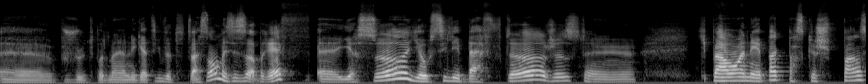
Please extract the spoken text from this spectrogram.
Euh, je le dis pas de manière négative de toute façon, mais c'est ça. Bref, euh, il y a ça, il y a aussi les BAFTA, juste qui peut avoir un impact parce que je pense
